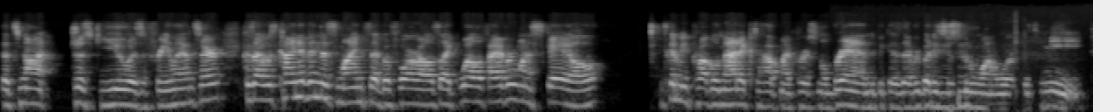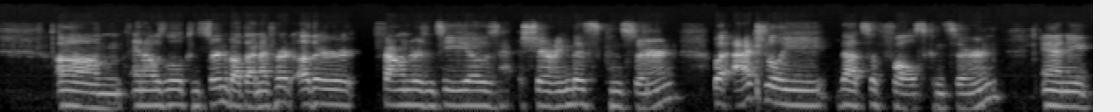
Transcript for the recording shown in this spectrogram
that's not just you as a freelancer because I was kind of in this mindset before I was like, well, if I ever want to scale, it's going to be problematic to have my personal brand because everybody's mm-hmm. just going to want to work with me. Um, and I was a little concerned about that. And I've heard other founders and CEOs sharing this concern, but actually, that's a false concern. And it,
